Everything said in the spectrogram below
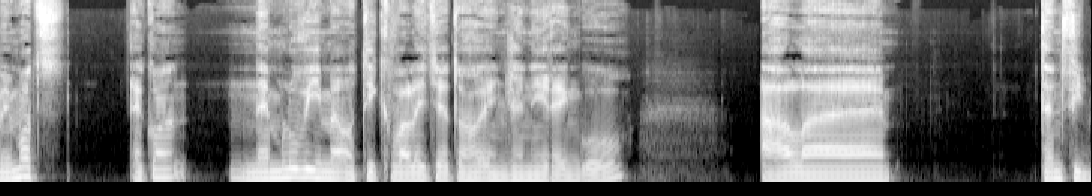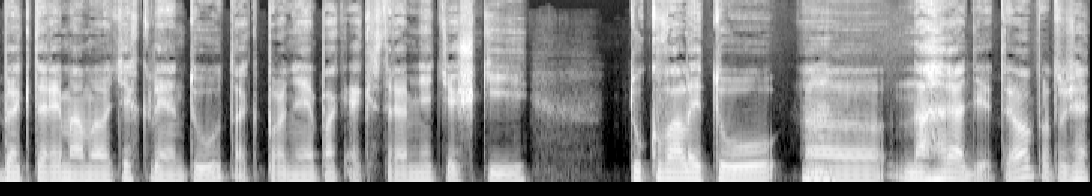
my moc jako nemluvíme o té kvalitě toho engineeringu, ale ten feedback, který máme od těch klientů, tak pro ně je pak extrémně těžký tu kvalitu hmm. uh, nahradit, jo? protože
